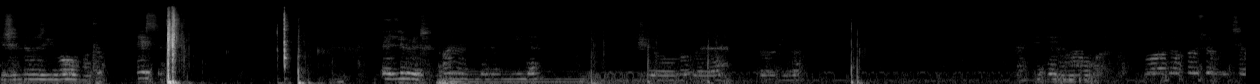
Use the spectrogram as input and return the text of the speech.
Düşündüğümüz gibi olmadı. Neyse. 51. Aynen benim mide şey oldu böyle. Göz gibi. Ben gidelim ha bu arada. Bu arada arkadaşlar bir şey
